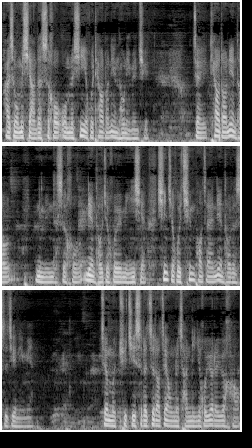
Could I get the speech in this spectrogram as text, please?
还是我们想的时候，我们的心也会跳到念头里面去。在跳到念头里面的时候，念头就会明显，心就会浸泡在念头的世界里面。这么去及时的知道，这样我们的禅定就会越来越好，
